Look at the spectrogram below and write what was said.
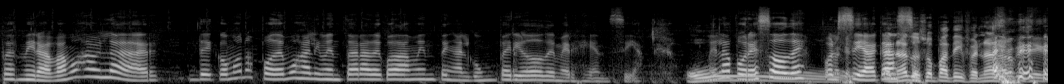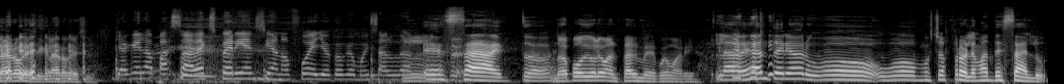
Pues mira, vamos a hablar de cómo nos podemos alimentar adecuadamente en algún periodo de emergencia. ¿Verdad? Por eso de, por si acaso. Fernando, eso es para ti, Fernando. Claro que sí, claro que sí, claro que sí. Ya que la pasada experiencia no fue, yo creo que muy saludable. Exacto. No he podido levantarme después, María. La vez anterior hubo, hubo muchos problemas de salud.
